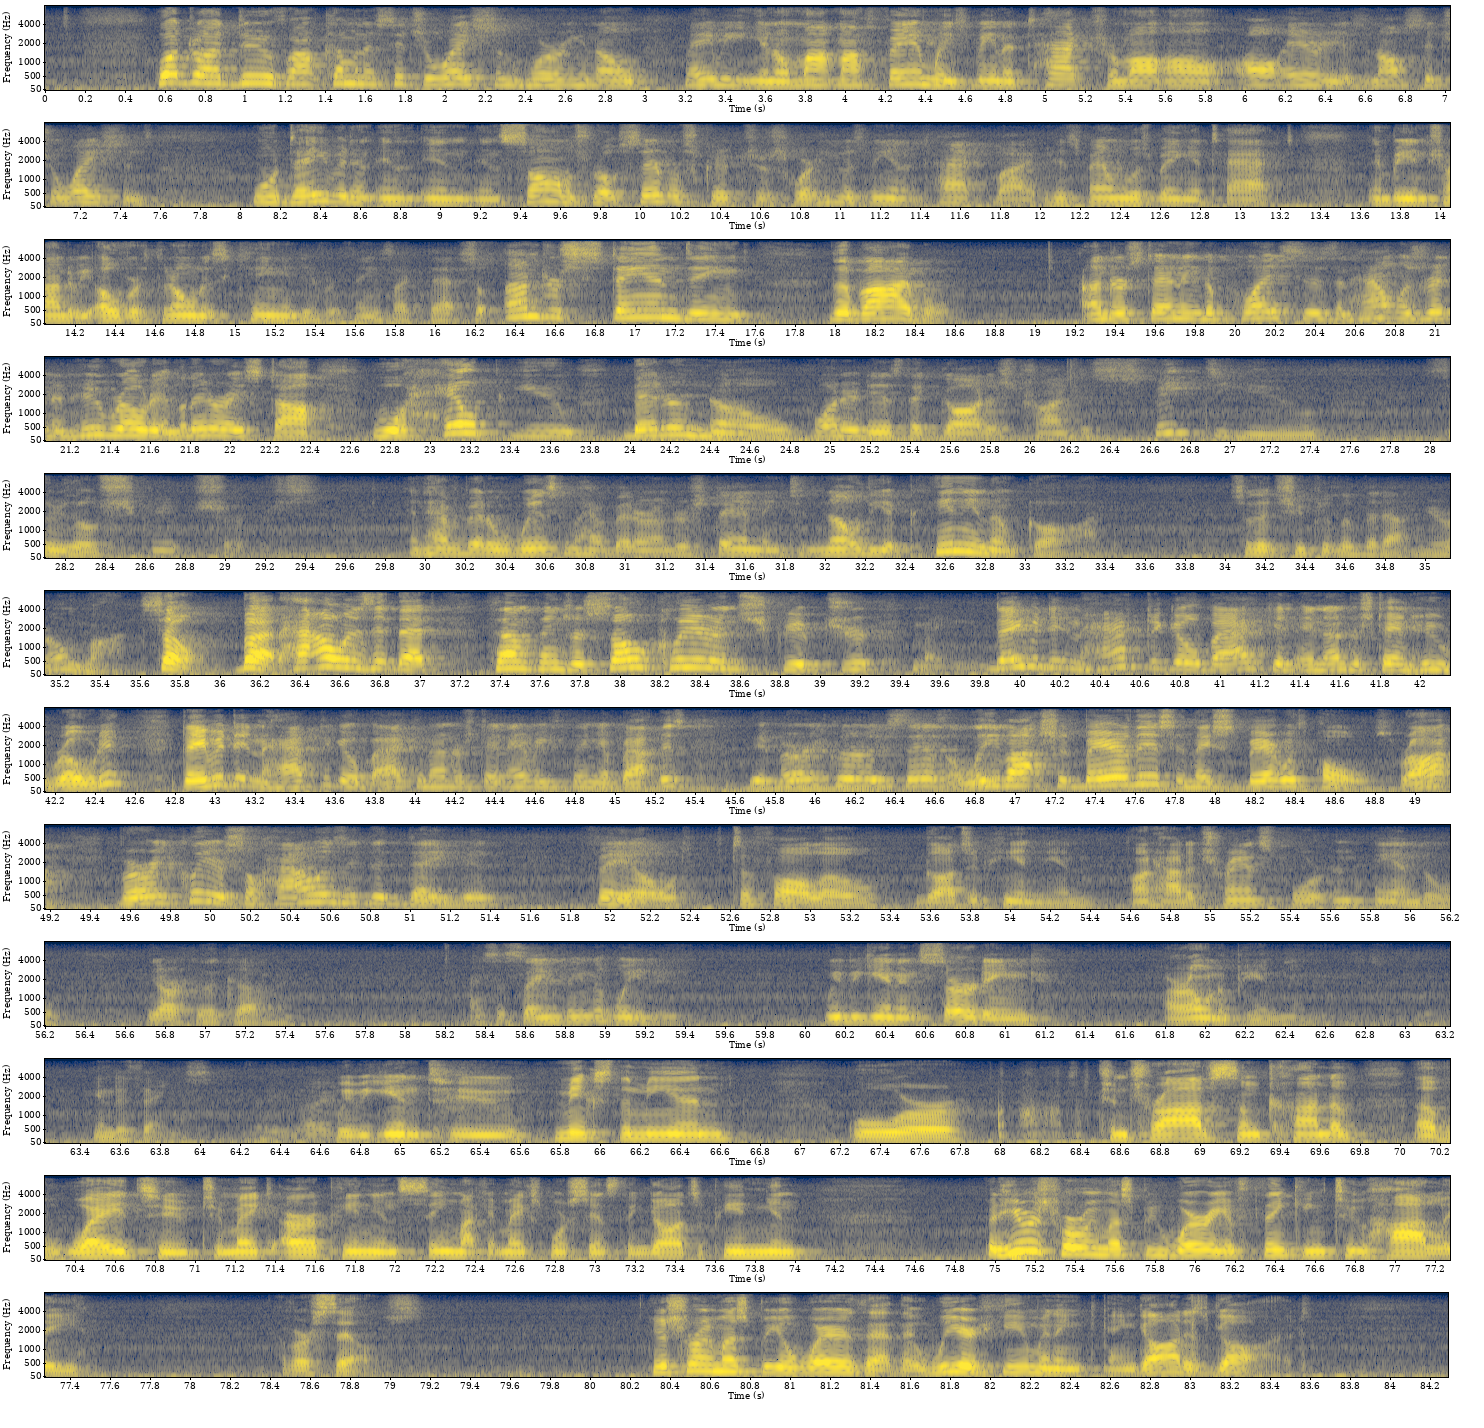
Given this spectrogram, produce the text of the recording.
What do I do if I come in a situation where, you know, maybe, you know, my, my family's being attacked from all, all, all areas and all situations? Well, David in, in, in Psalms wrote several scriptures where he was being attacked by, his family was being attacked and being trying to be overthrown as king and different things like that. So understanding the Bible understanding the places and how it was written and who wrote it in the literary style will help you better know what it is that God is trying to speak to you through those scriptures and have a better wisdom, have a better understanding to know the opinion of God so that you could live that out in your own life. So, but how is it that some things are so clear in Scripture? David didn't have to go back and, and understand who wrote it. David didn't have to go back and understand everything about this. It very clearly says a Levite should bear this, and they should bear it with poles, right? Very clear. So, how is it that David failed to follow God's opinion on how to transport and handle the Ark of the Covenant? It's the same thing that we do. We begin inserting our own opinion into things. We begin to mix them in or contrive some kind of, of way to, to make our opinion seem like it makes more sense than God's opinion. But here's where we must be wary of thinking too highly of ourselves. Here's where we must be aware that, that we are human and, and God is God.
